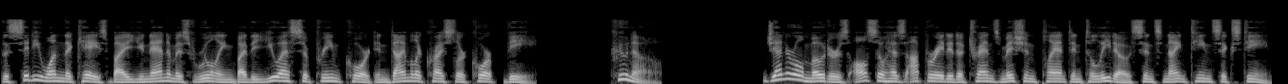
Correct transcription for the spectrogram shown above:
the city won the case by a unanimous ruling by the U.S. Supreme Court in DaimlerChrysler Corp. v. Cuno. General Motors also has operated a transmission plant in Toledo since 1916.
